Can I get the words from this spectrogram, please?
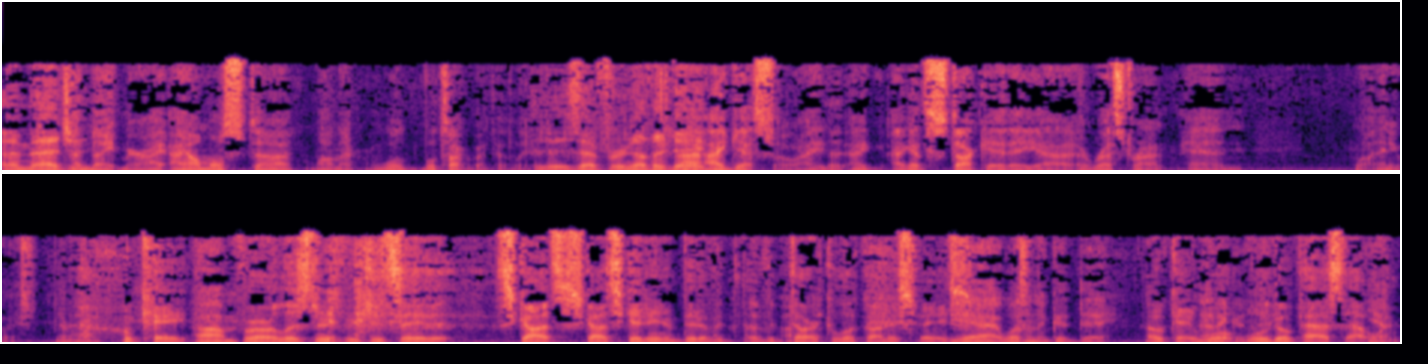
I imagine. A nightmare. I, I almost well, well, never, we'll we'll talk about that later. Is that for another day? I, I guess so. I, I I got stuck at a uh, a restaurant, and well, anyways, never mind. okay. Um, for our listeners, we should say that Scott's Scott's getting a bit of a, of a dark look on his face. Yeah, it wasn't a good day. Okay. Not We'll we'll day. go past that Yeah. one.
